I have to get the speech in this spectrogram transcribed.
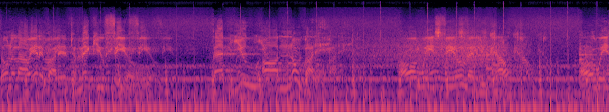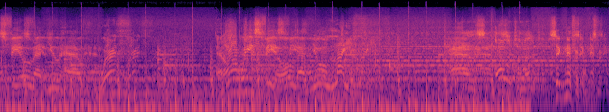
Don't allow anybody to make you feel that you are nobody. Always feel that you count. Always feel that you have worth. And always feel that your life has ultimate significance.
